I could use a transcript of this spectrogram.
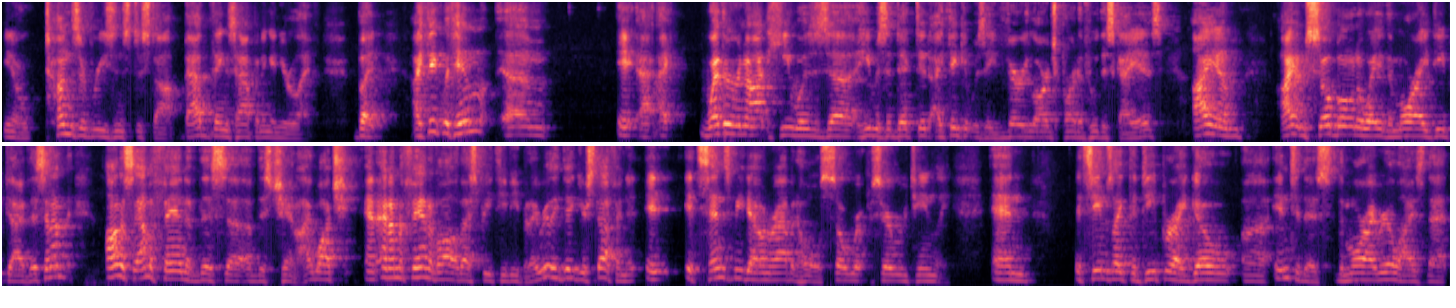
you know tons of reasons to stop bad things happening in your life. But i think with him um it, I, whether or not he was uh, he was addicted i think it was a very large part of who this guy is. I am i am so blown away the more i deep dive this and i'm honestly i'm a fan of this uh, of this channel i watch and, and i'm a fan of all of sptv but i really dig your stuff and it it, it sends me down rabbit holes so so routinely and it seems like the deeper I go uh, into this, the more I realize that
